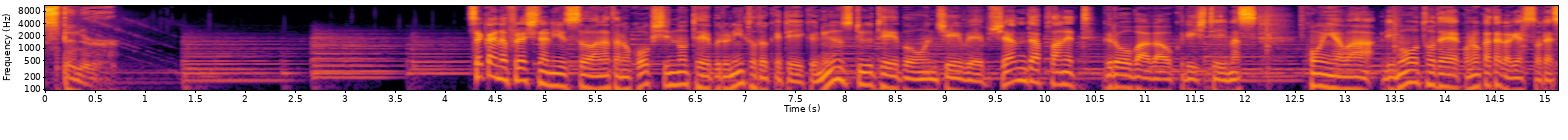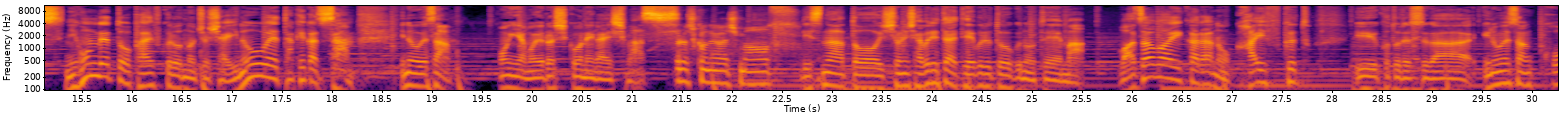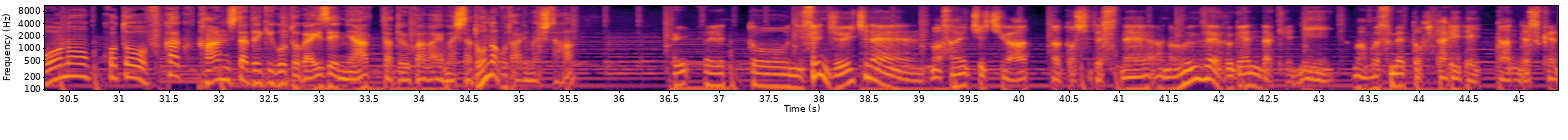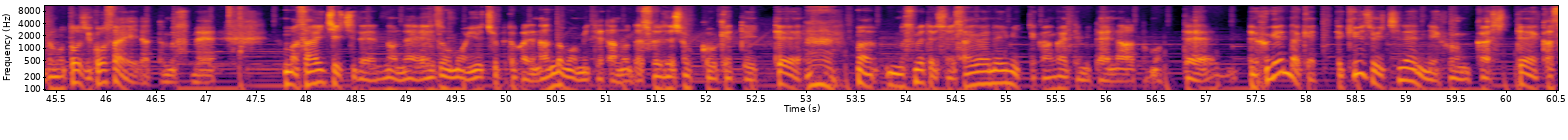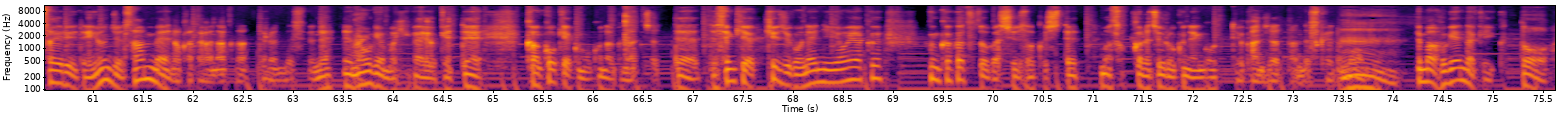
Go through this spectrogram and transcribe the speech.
Spinner 世界のフレッシュなニュースをあなたの好奇心のテーブルに届けていく News to Table on J-Web Sham the Planet グローバーがお送りしています。今夜はリモートでこの方がゲストです。日本列島回復論の著者井上武和さん。井上さん今夜もよろしくお願いします。よろしくお願いします。リスナーと一緒に喋りたいテーブルトークのテーマ災いからの回復ということですが井上さんこのことを深く感じた出来事が以前にあったと伺いました。どんなことありました？はい、えー、っと2011年、まあ、311があった年ですね。あの雲仙普賢岳に、まあ、娘と2人で行ったんですけれども当時5歳だった娘まあ、311での、ね、映像も YouTube とかで何度も見てたのでそれでショックを受けていて、うん、まあ、娘と一緒に災害の意味って考えてみたいなと思ってで普賢岳って91年に噴火して火砕流で43名の方が亡くなってるんですよね。で農業も被害を受けて観光客も来なくなっちゃってで1995年にようやく噴火活動が収束して、まあ、そこから16年後っていう感じだったんですけれども、うん、でまあ普賢岳行くと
